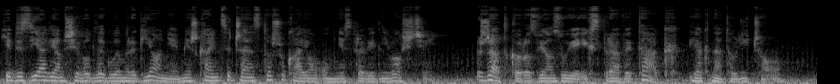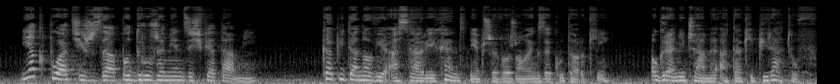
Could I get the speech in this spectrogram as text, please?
Kiedy zjawiam się w odległym regionie, mieszkańcy często szukają u mnie sprawiedliwości. Rzadko rozwiązuję ich sprawy tak, jak na to liczą. Jak płacisz za podróże między światami? Kapitanowie Asari chętnie przewożą egzekutorki. Ograniczamy ataki piratów.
